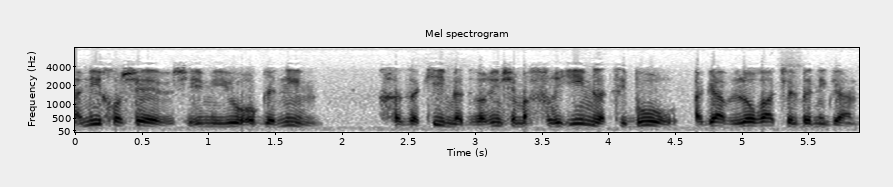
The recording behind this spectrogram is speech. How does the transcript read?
אני חושב שאם יהיו עוגנים חזקים לדברים שמפריעים לציבור, אגב, לא רק של בני גנץ,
